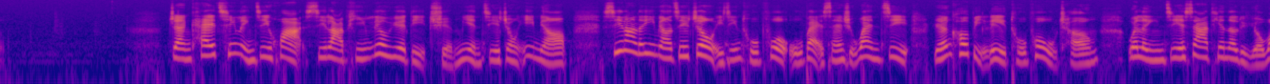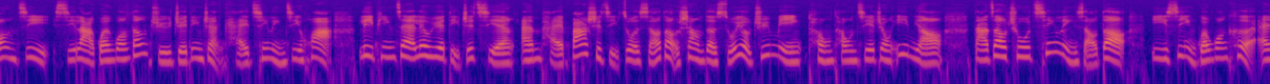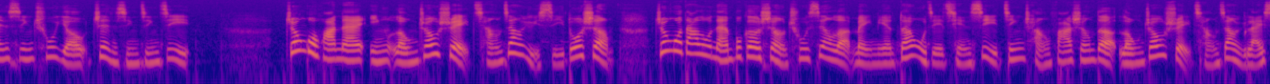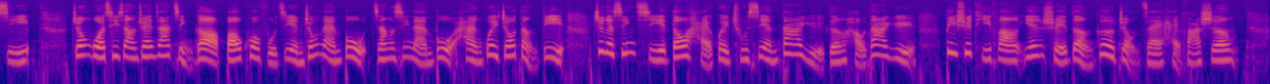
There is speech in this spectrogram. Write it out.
展开清零计划，希腊拼六月底全面接种疫苗。希腊的疫苗接种已经突破五百三十万剂，人口比例突破五成。为了迎接夏天的旅游旺季，希腊观光当局决定展开清零计划，力拼在六月底之前安排八十几座小岛上的所有居民通通接种疫苗，打造出清零小岛，以吸引观光客安心出游，振兴经济。中国华南迎龙舟水，强降雨袭多省。中国大陆南部各省出现了每年端午节前夕经常发生的龙舟水强降雨来袭。中国气象专家警告，包括福建中南部、江西南部和贵州等地，这个星期都还会出现大雨跟豪大雨，必须提防淹水等各种灾害发生。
